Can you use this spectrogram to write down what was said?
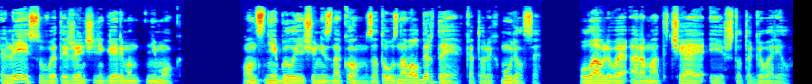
Лейсу в этой женщине Герримонт не мог. Он с ней был еще не знаком, зато узнавал Бертея, который хмурился, улавливая аромат чая и что-то говорил.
